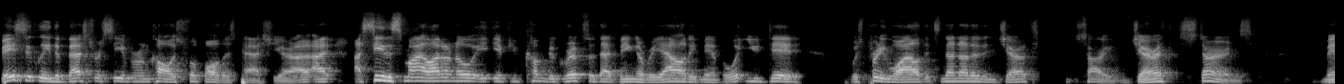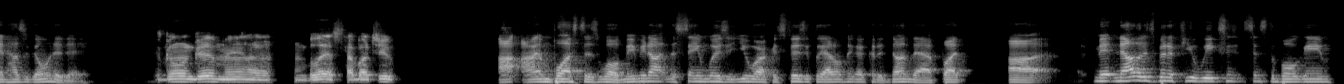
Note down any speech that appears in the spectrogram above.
basically the best receiver in college football this past year. I, I, I see the smile. I don't know if you've come to grips with that being a reality, man, but what you did was pretty wild. It's none other than Jerreth, sorry, Jerreth Sterns. Man, how's it going today? It's going good, man. Uh, I'm blessed. How about you? I, am blessed as well. Maybe not in the same ways that you are, because physically, I don't think I could have done that. But uh, now that it's been a few weeks since, since the bowl game,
